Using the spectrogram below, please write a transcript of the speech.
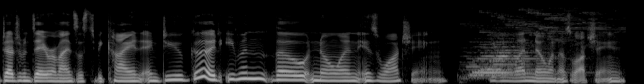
Judgment Day reminds us to be kind and do good, even though no one is watching, even when no one is watching.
